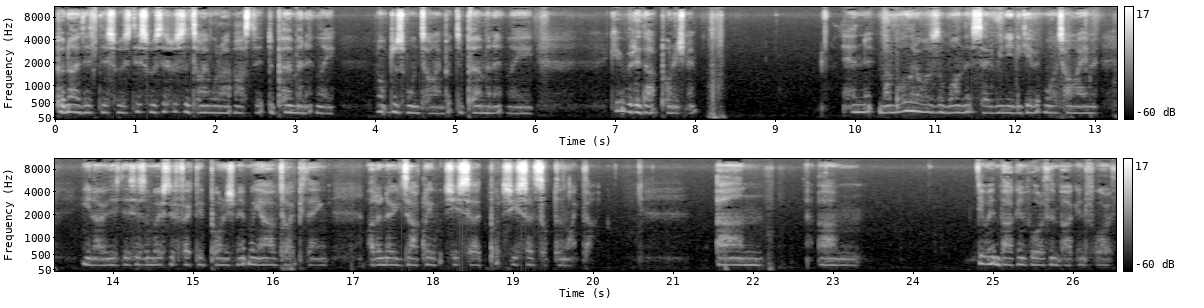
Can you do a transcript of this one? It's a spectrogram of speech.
but no, this this was this was this was the time when I asked it to permanently, not just one time, but to permanently get rid of that punishment. And my mother was the one that said we need to give it more time. You know, this, this is the most effective punishment we have, type thing. I don't know exactly what she said, but she said something like that. And um, they went back and forth and back and forth.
